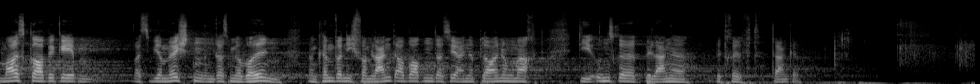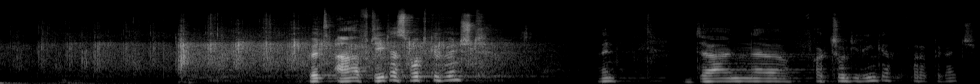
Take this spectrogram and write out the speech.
Maßgabe geben, was wir möchten und was wir wollen, dann können wir nicht vom Land erwarten, dass sie eine Planung macht, die unsere Belange betrifft. Danke. Wird AfD das Wort gewünscht? Nein. Dann äh, Fraktion Die Linke, Frau Dr. Geitsch.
